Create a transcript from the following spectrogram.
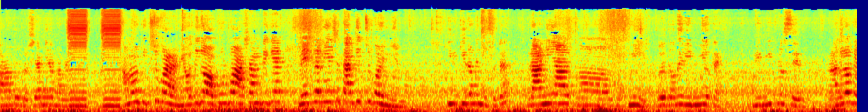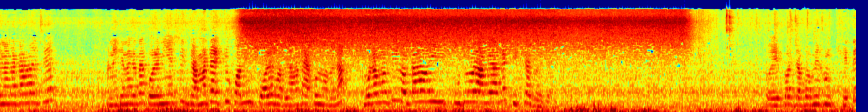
বানাতে হলো সে আমি আর বানাই আমার কিচ্ছু করার নেই। ওদিকে অপূর্ব আসাম থেকে নিয়েছে তার কিচ্ছু করিনি আমি। কি কি নিচ্ছে এটা রানী আর নীল ওই তোমাদের রিমিও তাই। রিমি পুরো সেম রানীরও কেনাকাটা হয়েছে। মানে কেনাকাটা করে নিয়েছি। জামাটা একটু কদিন পরে হবে জামাটা এখন হবে না। মোটামুটি ওটা ওই পুজোর আগে আগে ঠিকঠাক হয়ে যাবে তো এরপর যাব আমি এখন খেতে।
